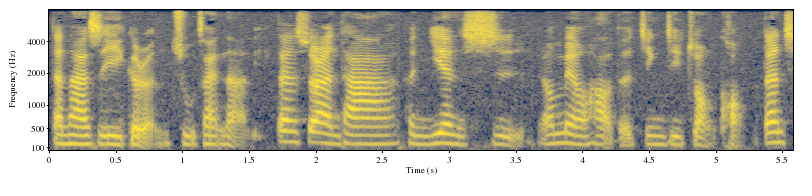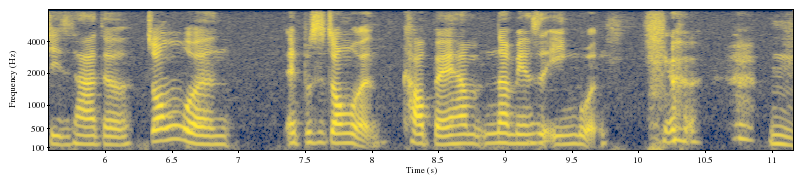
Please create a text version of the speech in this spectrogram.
但他是一个人住在那里。但虽然他很厌世，然后没有好的经济状况，但其实他的中文。哎，不是中文，靠北，他们那边是英文。嗯，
